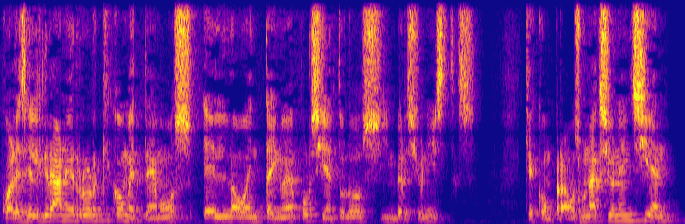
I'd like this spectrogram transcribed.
¿Cuál es el gran error que cometemos el 99% de los inversionistas? Que compramos una acción en 100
